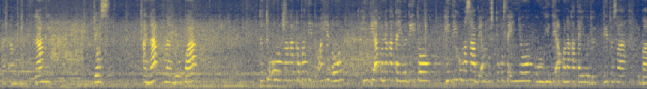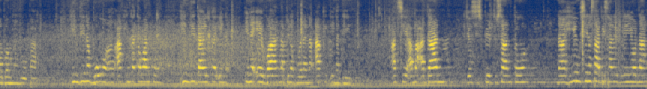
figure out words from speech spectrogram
At ang langit, Diyos, anak na lupa, totoo mga kapatid, o ayan o, hindi ako nakatayo dito, hindi ko masabi ang gusto ko sa inyo kung hindi ako nakatayo dito sa ibabaw ng lupa. Hindi na buo ang aking katawan kung hindi dahil kay ina, ina Eva na pinagmula ng aking ina din. At si Ama Adan, Diyos Espiritu Santo, na yung sinasabi sa reliyon na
